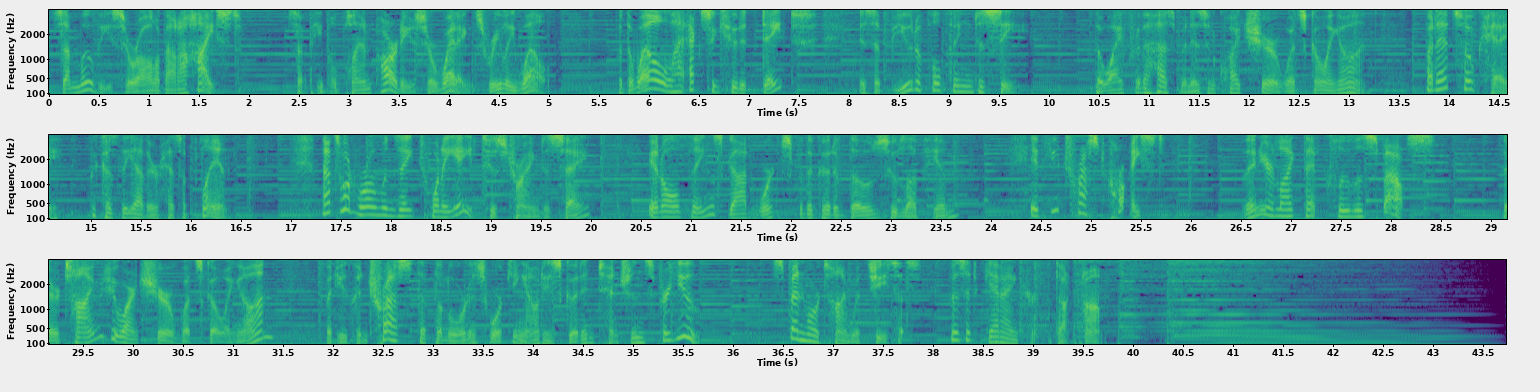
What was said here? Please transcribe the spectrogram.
Some movies are all about a heist. Some people plan parties or weddings really well. But the well executed date is a beautiful thing to see. The wife or the husband isn't quite sure what's going on, but it's okay because the other has a plan. That's what Romans 8:28 is trying to say. In all things God works for the good of those who love him. If you trust Christ, then you're like that clueless spouse. There are times you aren't sure what's going on, but you can trust that the Lord is working out his good intentions for you. Spend more time with Jesus. Visit getanchor.com.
